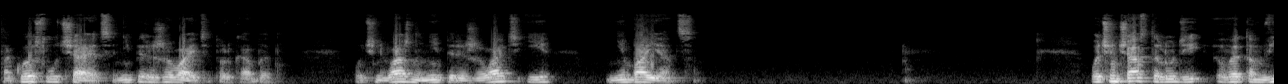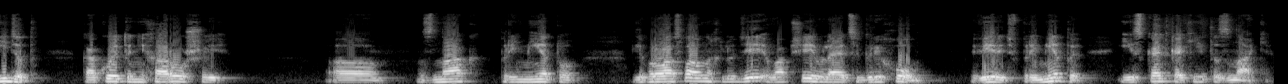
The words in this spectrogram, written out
Такое случается, не переживайте только об этом. Очень важно не переживать и не бояться. Очень часто люди в этом видят какой-то нехороший э, знак, примету. Для православных людей вообще является грехом верить в приметы и искать какие-то знаки.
